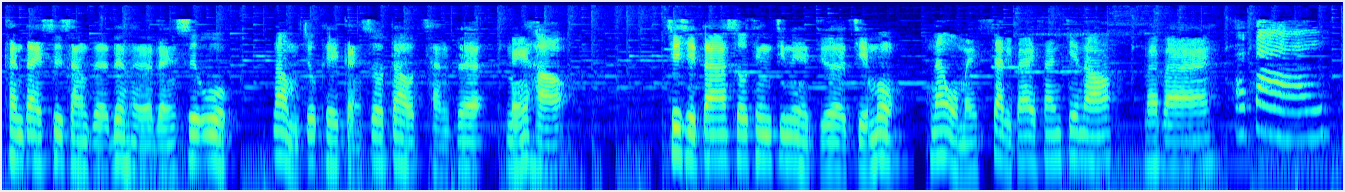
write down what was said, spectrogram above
看待世上的任何人事物，那我们就可以感受到禅的美好。谢谢大家收听今天的节目，那我们下礼拜三见哦，拜拜，拜拜。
